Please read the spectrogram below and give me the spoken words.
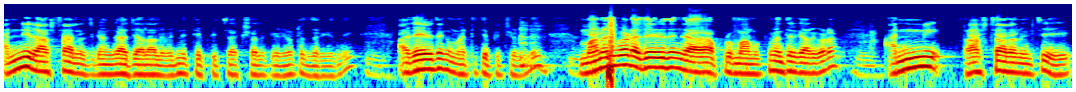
అన్ని రాష్ట్రాల నుంచి గంగా జలాలు ఇవన్నీ తెప్పించి అక్షరాలకి ఇవ్వటం జరిగింది. అదేవిధంగా మట్టి తెప్పించండి మనం కూడా అదేవిధంగా అప్పుడు మా ముఖ్యమంత్రి గారు కూడా అన్ని రాష్ట్రాల నుంచి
